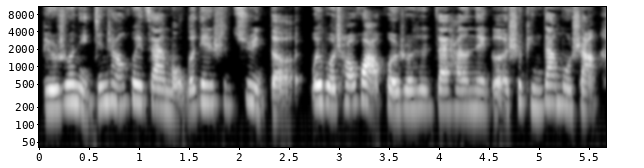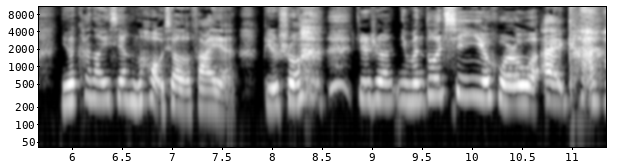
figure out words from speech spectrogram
比如说，你经常会在某个电视剧的微博超话，或者说是在他的那个视频弹幕上，你会看到一些很好笑的发言，比如说，就是说你们多亲一会儿，我爱看。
